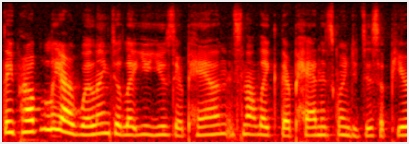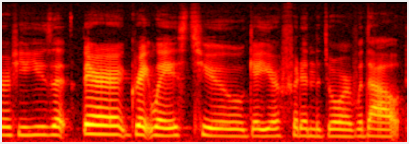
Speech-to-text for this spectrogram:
they probably are willing to let you use their pan it's not like their pan is going to disappear if you use it they're great ways to get your foot in the door without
